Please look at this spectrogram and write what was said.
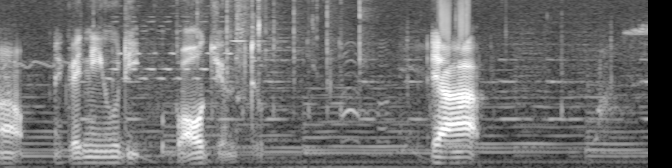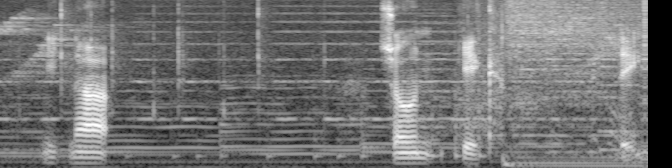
Oh, ik weet niet hoe die balljump doet. Ja. Niet na zo'n kick ding.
